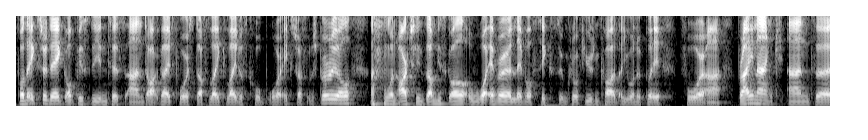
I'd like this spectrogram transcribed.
For the extra deck, obviously Intis and Arclight for stuff like Kaleidoscope or Extra Foolish Burial, one Archie and Zombie Skull, whatever level 6 Synchro Fusion card that you want to play for uh, Brionac and uh,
